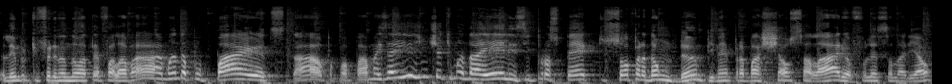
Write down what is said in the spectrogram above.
Eu lembro que o Fernandão até falava, ah, manda pro Pirates, tal, papapá, mas aí a gente tinha que mandar eles e prospectos só para dar um dump, né, para baixar o salário, a folha salarial.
